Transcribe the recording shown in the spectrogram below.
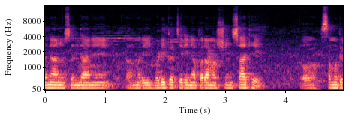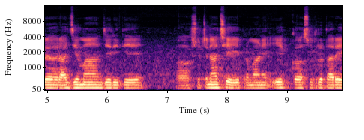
એના અનુસંધાને અમારી વડી કચેરીના પરામર્શન સાથે સમગ્ર રાજ્યમાં જે રીતે સૂચના છે એ પ્રમાણે એક સૂત્રતારે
